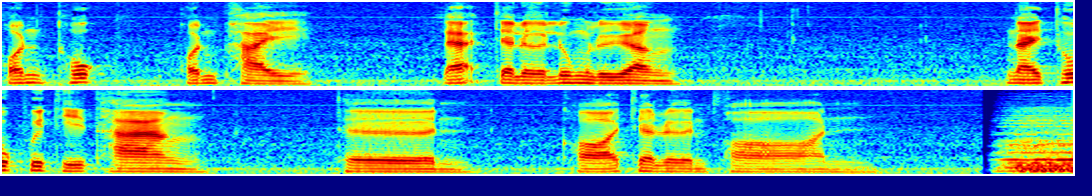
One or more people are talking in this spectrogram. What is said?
พ้นทุกข์พ้นภัย และเจริญรุ่งเรือง ในทุกวิถีทาง เทินขอเจริญพร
